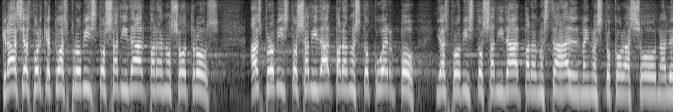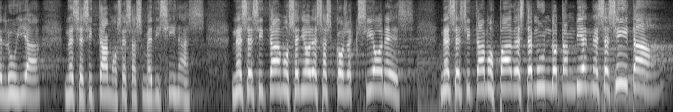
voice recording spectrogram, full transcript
Gracias porque tú has provisto sanidad para nosotros. Has provisto sanidad para nuestro cuerpo y has provisto sanidad para nuestra alma y nuestro corazón. Aleluya. Necesitamos esas medicinas. Necesitamos, Señor, esas correcciones. Necesitamos, Padre, este mundo también necesita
